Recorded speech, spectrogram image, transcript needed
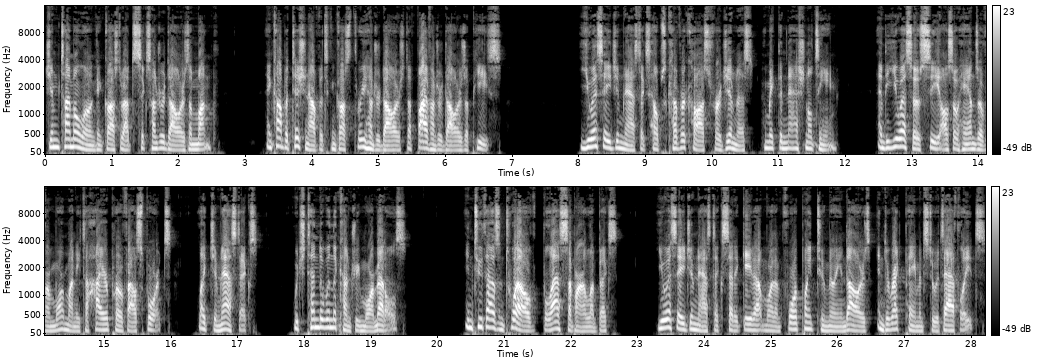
gym time alone can cost about $600 a month, and competition outfits can cost $300 to $500 a piece. USA Gymnastics helps cover costs for gymnasts who make the national team, and the USOC also hands over more money to higher profile sports, like gymnastics, which tend to win the country more medals. In 2012, the last Summer Olympics, USA Gymnastics said it gave out more than $4.2 million in direct payments to its athletes.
